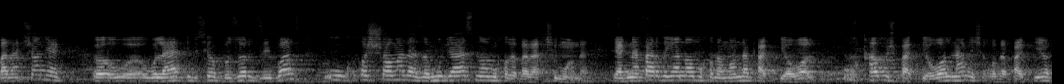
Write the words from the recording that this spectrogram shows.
بدخشان یک ولایت بسیار بزرگ زیبا است. او خوش آمد از اموجه است نام خود بدخشی مانده. یک نفر دیگه نام خود مانده پکتیاوال. او قومش پکتیاوال نمیشه خود پکتیا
